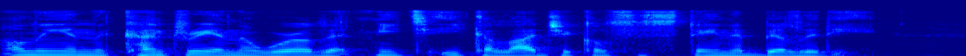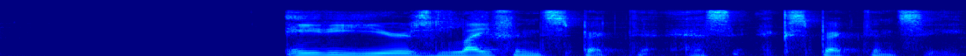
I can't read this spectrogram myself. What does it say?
Only in the country and the world that meets ecological sustainability. 80 years life expectancy.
